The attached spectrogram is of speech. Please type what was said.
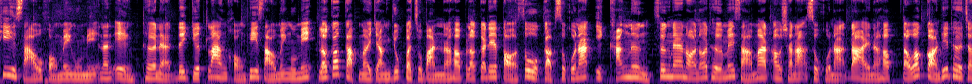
พี่สาวของเมงูมินั่นเอง เธอเนี่ยได้ยึดร่างของพี่สาวเมงูมิ แล้วก็กลับมายังยุคปัจจุบันนะครับแล้วก็ได้ต่อสู้กับสุขุนะอีกครั้งหนึ่งซึ่งแน่นอนว่าเธอไม่สามารถเอาชนะสุขุนะได้นะครับแต่ว่าก่อนที่เธอจะ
